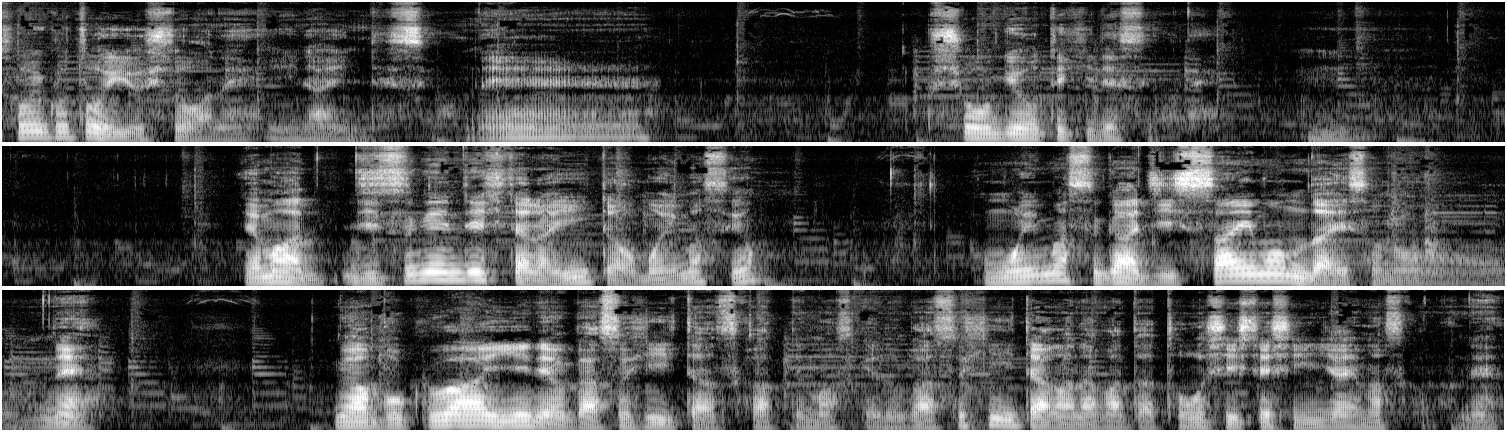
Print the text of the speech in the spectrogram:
そういうことを言う人はねいないんですよね。商業的ですよね。うん。いやまあ実現できたらいいとは思いますよ。思いますが実際問題そのね。まあ僕は家ではガスヒーター使ってますけどガスヒーターがなかったら投資して死んじゃいますからね。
